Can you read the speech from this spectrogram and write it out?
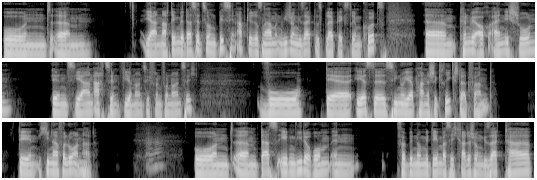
Und ähm, ja, nachdem wir das jetzt so ein bisschen abgerissen haben und wie schon gesagt, es bleibt extrem kurz, ähm, können wir auch eigentlich schon ins Jahr 1894, 95, wo der erste sino-japanische Krieg stattfand, den China verloren hat. Mhm. Und ähm, das eben wiederum in Verbindung mit dem, was ich gerade schon gesagt habe,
